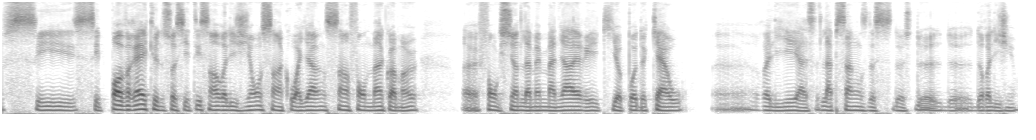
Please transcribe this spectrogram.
c'est pas vrai qu'une société sans religion, sans croyance, sans fondement commun fonctionne de la même manière et qu'il n'y a pas de chaos euh, relié à l'absence de, religion.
